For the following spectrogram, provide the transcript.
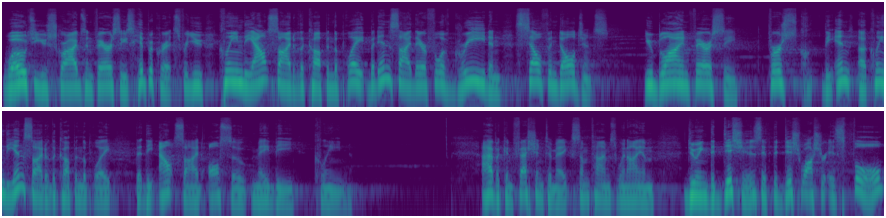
Woe to you, scribes and Pharisees, hypocrites, for you clean the outside of the cup and the plate, but inside they are full of greed and self indulgence. You blind Pharisee, first the in, uh, clean the inside of the cup and the plate, that the outside also may be clean. I have a confession to make. Sometimes when I am doing the dishes, if the dishwasher is full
